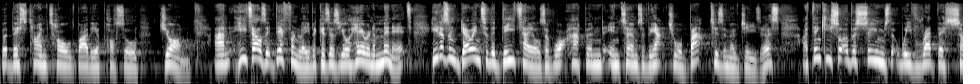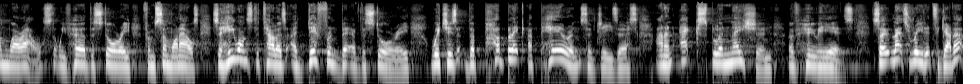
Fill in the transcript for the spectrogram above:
but this time told by the Apostle John. And he tells it differently because, as you'll hear in a minute, he doesn't go into the details of what happened in terms of the actual baptism of Jesus. I think he sort of assumes that we've read this somewhere else, that we've heard the story from someone else. So he wants to tell us a different bit of the story, which is the public appearance of Jesus and an explanation of who he is. So let's read it together.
